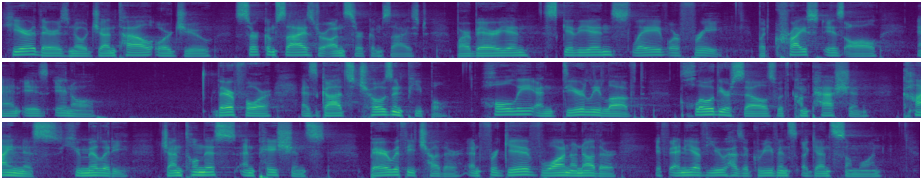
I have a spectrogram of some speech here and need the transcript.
Here there is no Gentile or Jew, circumcised or uncircumcised, barbarian, Scythian, slave or free, but Christ is all and is in all. Therefore, as God's chosen people, holy and dearly loved, clothe yourselves with compassion, kindness, humility, gentleness, and patience. Bear with each other and forgive one another if any of you has a grievance against someone.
